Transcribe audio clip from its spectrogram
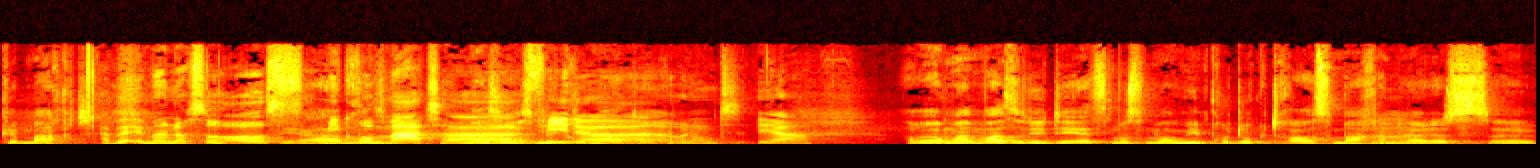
gemacht. Aber immer noch so aus ja, Mikromata, so Feder Mikromata, genau. und ja. Aber irgendwann war so die Idee, jetzt muss man irgendwie ein Produkt draus machen. Mhm. Ja, das, äh,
